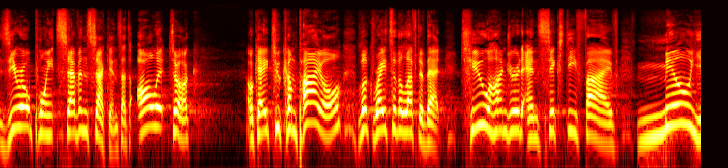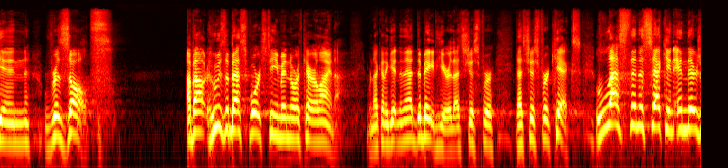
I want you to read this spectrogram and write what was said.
0.7 seconds. That's all it took, okay, to compile. Look right to the left of that 265 million results about who's the best sports team in North Carolina. We're not going to get into that debate here. That's just for that's just for kicks. Less than a second and there's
